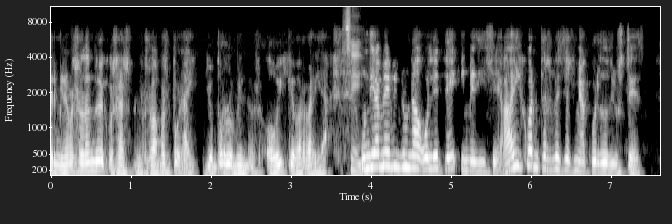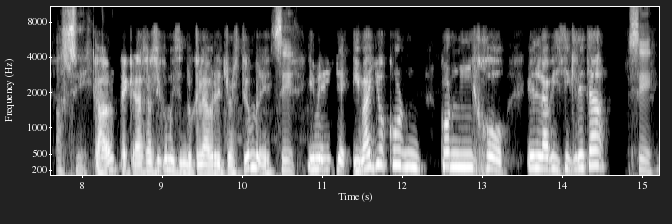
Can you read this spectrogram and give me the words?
terminamos hablando de cosas, nos vamos por ahí, yo por lo menos, hoy qué barbaridad. Un día me vino un abuelete y me dice, ay, cuántas veces me acuerdo de usted. Ah, sí. Claro, te quedas así como diciendo que le habré hecho a este hombre. Sí. Y me dice, iba yo con, con mi hijo en la bicicleta. Sí.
